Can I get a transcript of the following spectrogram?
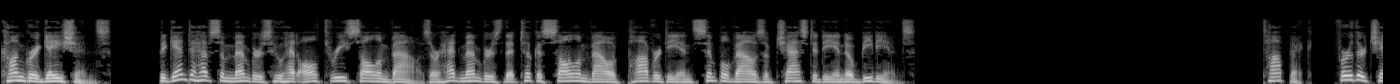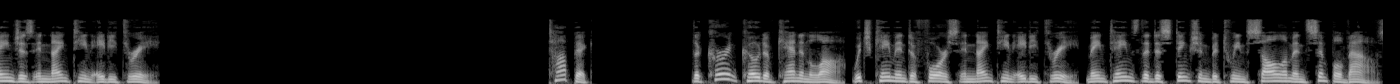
«congregations» began to have some members who had all three solemn vows or had members that took a solemn vow of poverty and simple vows of chastity and obedience. Further changes in 1983 the current Code of Canon Law, which came into force in 1983, maintains the distinction between solemn and simple vows,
